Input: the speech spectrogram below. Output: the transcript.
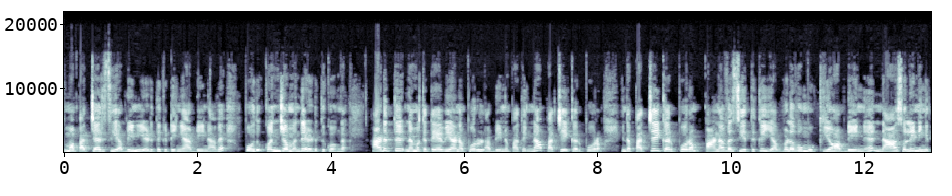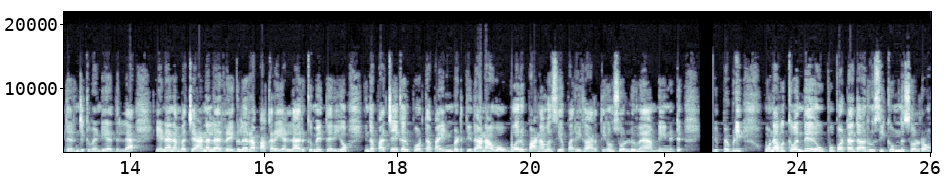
சும்மா பச்சரிசி அப்படின்னு எடுத்துக்கிட்டீங்க அப்படின்னாவே போதும். கொஞ்சம் வந்து எடுத்துக்கோங்க. அடுத்து நமக்கு தேவையான பொருள் அப்படின்னு பார்த்தீங்கன்னா பச்சை கற்பூரம். இந்த பச்சை கற்பூரம் பணவசியத்துக்கு எவ்வளவு முக்கியம் அப்படின்னு நான் சொல்லி நீங்கள் தெரிஞ்சுக்க வேண்டியதில்லை. ஏன்னா நம்ம சேனலை ரெகுலராக பார்க்குற எல்லாருக்குமே தெரியும். இந்த பச்சை கற்பூரத்தை பயன்படுத்தி தான் நான் ஒவ்வொரு பணவசிய பரிகாரத்தையும் சொல்லுவேன் அப்படின்னுட்டு. இப்போ எப்படி உணவுக்கு வந்து உப்பு போட்டால் தான் ருசிக்கும்னு சொல்கிறோம்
